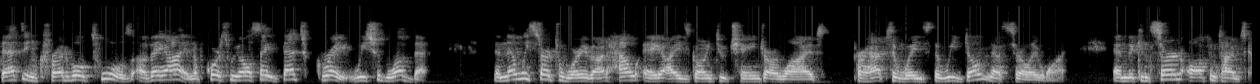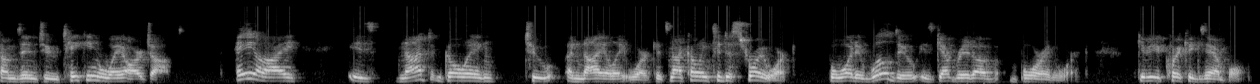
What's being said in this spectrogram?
That's incredible tools of AI. And of course, we all say, that's great. We should love that. And then we start to worry about how AI is going to change our lives, perhaps in ways that we don't necessarily want. And the concern oftentimes comes into taking away our jobs. AI is not going to annihilate work, it's not going to destroy work. But what it will do is get rid of boring work. I'll give you a quick example.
